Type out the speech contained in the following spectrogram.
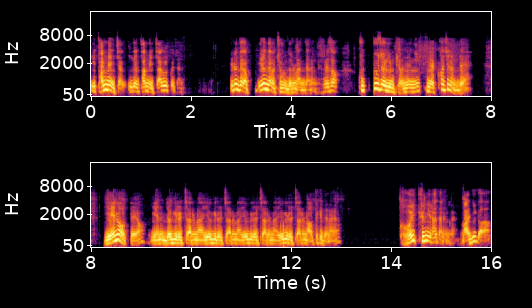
이 단면이 작 이건 단면이 작을 거잖아요. 이런 데가 이런 데만 주로 늘어난다는 거예요. 그래서 국부적인 변형이 굉장히 커지는데 얘는 어때요? 얘는 여기를 자르나 여기를 자르나 여기를 자르나 여기를 자르나 어떻게 되나요? 거의 균일하다는 거예요. 마디가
